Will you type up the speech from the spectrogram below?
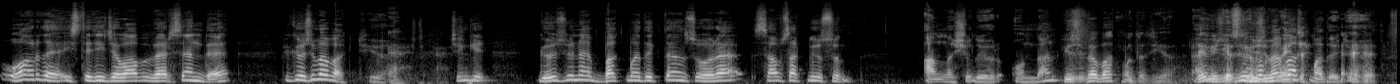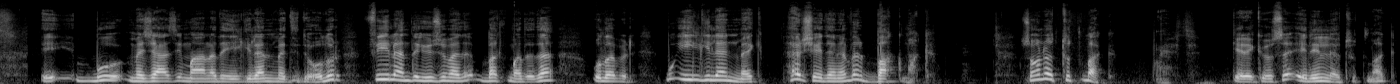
O arada istediği cevabı versen de bir gözüme bak diyor. Evet. Çünkü gözüne bakmadıktan sonra savsaklıyorsun anlaşılıyor ondan. Yüzüme bakmadı diyor. Yani mi? yüzüme bakmayınca. bakmadı diyor. evet. E, bu mecazi manada ilgilenmedi de olur. Fiilen de yüzüme de bakmadı da olabilir. Bu ilgilenmek her şeyden evvel bakmak. Sonra tutmak. Evet. Gerekiyorsa elinle tutmak.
